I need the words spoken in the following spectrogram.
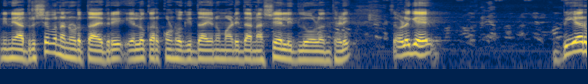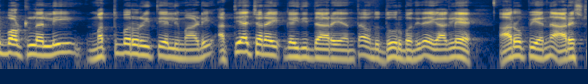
ನಿನ್ನೆ ಆ ದೃಶ್ಯವನ್ನು ನೋಡ್ತಾ ಇದ್ರಿ. ಎಲ್ಲೋ ಕರ್ಕೊಂಡು ಹೋಗಿದ್ದ, ಏನೋ ಮಾಡಿದ್ದ, ನಶೆಯಲ್ಲಿದ್ಲು ಅವಳು ಅಂಥೇಳಿ. ಸೊ, ಅವಳಿಗೆ ಬಿಯರ್ ಬಾಟ್ಲಲ್ಲಿ ಮತ್ತು ಬರೋ ರೀತಿಯಲ್ಲಿ ಮಾಡಿ ಅತ್ಯಾಚಾರ ಗೈದಿದ್ದಾರೆ ಅಂತ ಒಂದು ದೂರು ಬಂದಿದೆ. ಈಗಾಗಲೇ ಆರೋಪಿಯನ್ನು ಅರೆಸ್ಟ್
